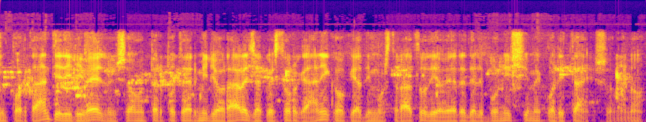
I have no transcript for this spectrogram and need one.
importanti e di livello insomma, per poter migliorare già questo organico che ha dimostrato di avere delle buonissime qualità. Insomma, no?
